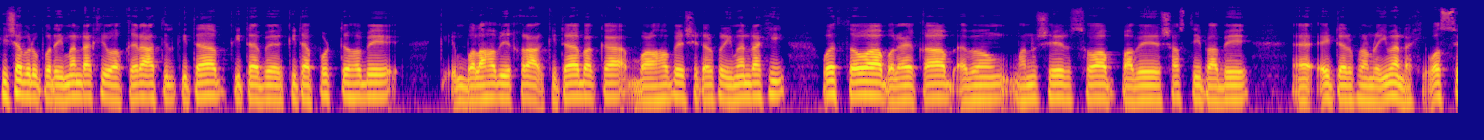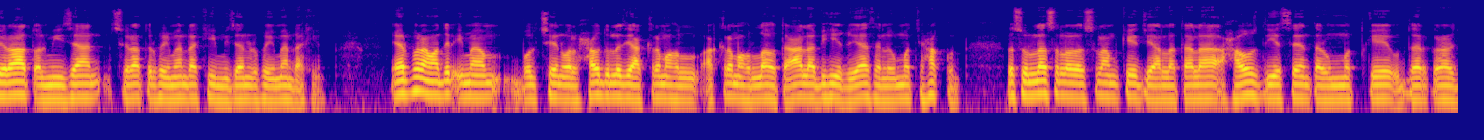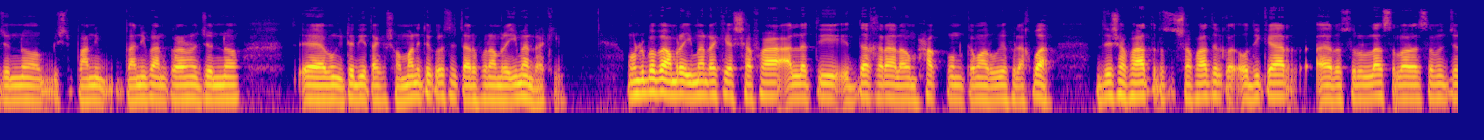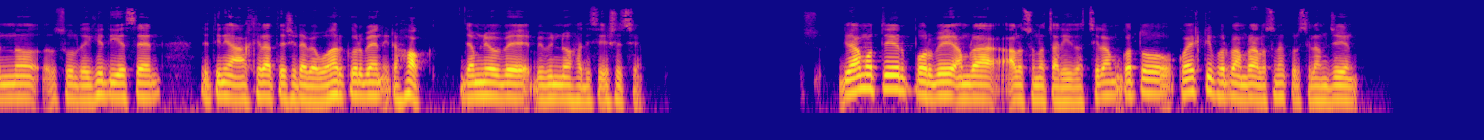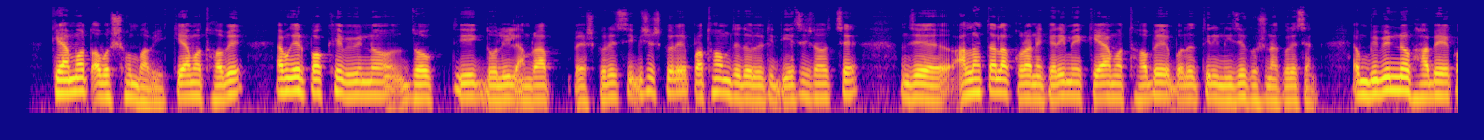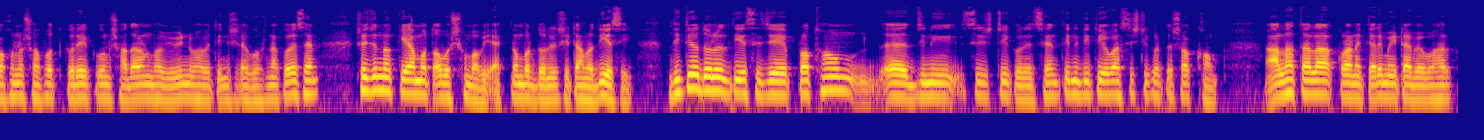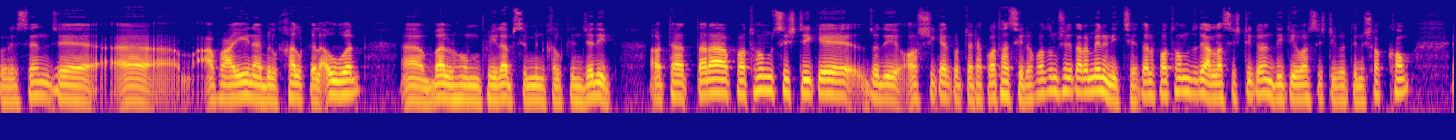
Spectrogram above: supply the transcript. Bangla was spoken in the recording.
হিসাবের উপরে ইমান রাখি ও কেরা আতিল কিতাব, কিতাবে, কিতাব পড়তে হবে বলা হবে কিতাব আঁকা বলা হবে সেটার উপর ইমান রাখি। ও সোয়াব কাব এবং মানুষের সোয়াব পাবে, শাস্তি পাবে এইটার উপর আমরা ইমান রাখি। ও সেরাত অল মিজান, সেরাতের উপর ইমান রাখি, মিজানের উপর ইমান রাখি। এরপর আমাদের ইমাম বলছেন, ওয়াল হাউদুল্লাহ আকরামাহুল্লাহ তালা বিহি গিয়াস আল উম্মত হাক্কুন। রসুল্লাহ সাল্লাহামকে যে আল্লাহ তালা হাউস দিয়েছেন, তার উম্মতকে উদ্ধার করার জন্য, পানি পানি পান করানোর জন্য এবং এটা দিয়ে তাকে সম্মানিত করেছেন তার উপর আমরা ইমান রাখি। অনুরূপভাবে আমরা ইমান রাখি সাফা আল্লাতি ইদ্দাকার আলম হাক্কুন কামার উয়েফুল আখবর। যে সাফাত সাফাতের অধিকার রসুল্লাহ সাল্লাহামের জন্য রসুল রেখে দিয়েছেন যে তিনি আখেরাতে সেটা ব্যবহার করবেন, এটা হক। যেমনিভাবে বিভিন্ন হাদিসে এসেছে। গ্রামতের পর্বে আমরা আলোচনা চালিয়ে যাচ্ছিলাম। গত কয়েকটি পর্বে আমরা আলোচনা করেছিলাম যে কেয়ামত অবশ্যম্ভাবী, কেয়ামত হবে এবং এর পক্ষে বিভিন্ন যৌক্তিক দলিল আমরা পেশ করেছি। বিশেষ করে প্রথম যে দলিলটি দিয়েছে সেটা হচ্ছে যে আল্লাহ তালা কোরআনে করিমে কেয়ামত হবে বলে তিনি নিজে ঘোষণা করেছেন। এবং বিভিন্নভাবে কখনো শপথ করে কোন সাধারণভাবে বিভিন্নভাবে তিনি সেটা ঘোষণা করেছেন সেই জন্য কেয়ামত অবশ্যম্ভাবী। এক নম্বর দলিল সেটা আমরা দিয়েছি। দ্বিতীয় দলিল দিয়েছি যে প্রথম যিনি সৃষ্টি করেছেন, তিনি দ্বিতীয়বার সৃষ্টি করতে সক্ষম। আল্লাহ তালা কোরআনে কারিমে এটা ব্যবহার করেছেন যে আফাইন আবিল খালকেল আউ্বাল বাল হুম ফিলাব সিমিন খালকিন জদিদ। অর্থাৎ তারা প্রথম সৃষ্টিকে যদি অস্বীকার করতে একটা কথা ছিল, প্রথম সৃষ্টি তারা মেনে নিচ্ছে। তাহলে প্রথম যদি আল্লাহ সৃষ্টি করেন, দ্বিতীয়বার সৃষ্টি করতে তিনি সক্ষম।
